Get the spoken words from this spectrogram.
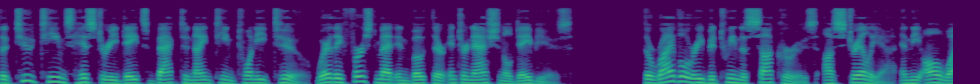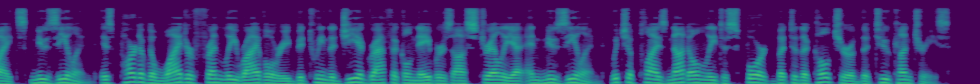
The two teams' history dates back to 1922, where they first met in both their international debuts. The rivalry between the Socceroos Australia and the All Whites New Zealand is part of a wider friendly rivalry between the geographical neighbours Australia and New Zealand, which applies not only to sport but to the culture of the two countries.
